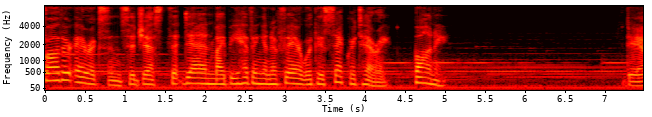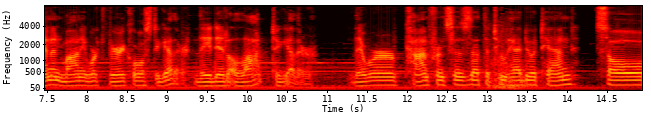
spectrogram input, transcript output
Father Erickson suggests that Dan might be having an affair with his secretary, Bonnie. Dan and Bonnie worked very close together. They did a lot together. There were conferences that the two had to attend. So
